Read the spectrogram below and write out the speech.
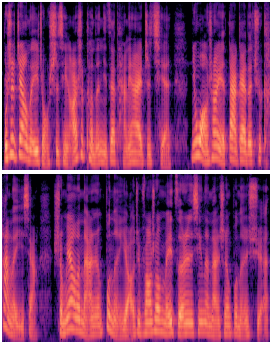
不是这样的一种事情，而是可能你在谈恋爱之前，你网上也大概的去看了一下什么样的男人不能要，就比方说没责任心的男生不能选，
